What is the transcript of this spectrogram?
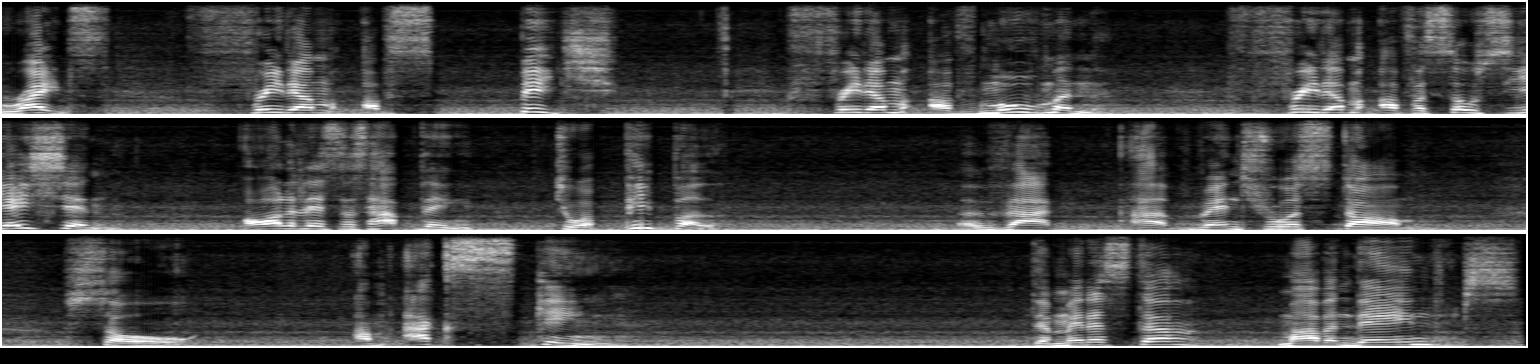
rights freedom of speech, freedom of movement, freedom of association. All of this is happening to a people that have went through a storm. So I'm asking the minister, Marvin Dames,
